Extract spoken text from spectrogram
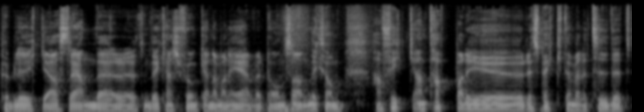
publika stränder. Det kanske funkar när man är Everton. Så han, liksom, han, fick, han tappade ju respekten väldigt tidigt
